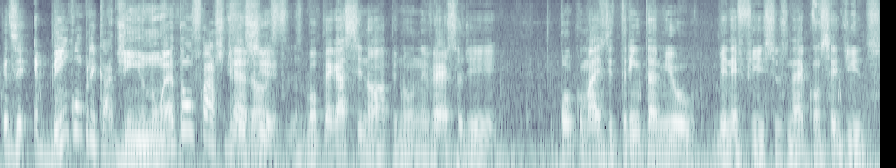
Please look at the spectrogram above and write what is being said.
Quer dizer, é bem complicadinho, não é tão fácil de é, você. Não, vou pegar a Sinop, no universo de pouco mais de 30 mil benefícios né, concedidos.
